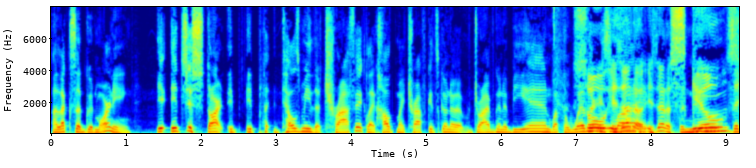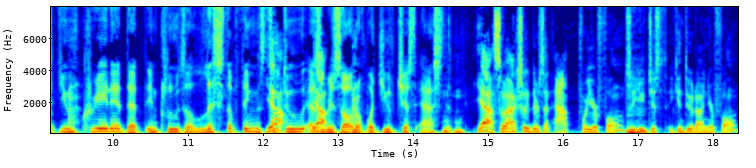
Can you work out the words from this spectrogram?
Alexa, good morning, it, it just start. It, it, pl- it tells me the traffic, like how my traffic is gonna drive gonna be in, what the weather is. so is, is like. that a is that a the skill news. that you've created that includes a list of things Yeah, to do as yeah. a result of what you've just asked it? Yeah, so actually there's an app for your phone. So Mm-hmm. you just you can do it on your phone.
